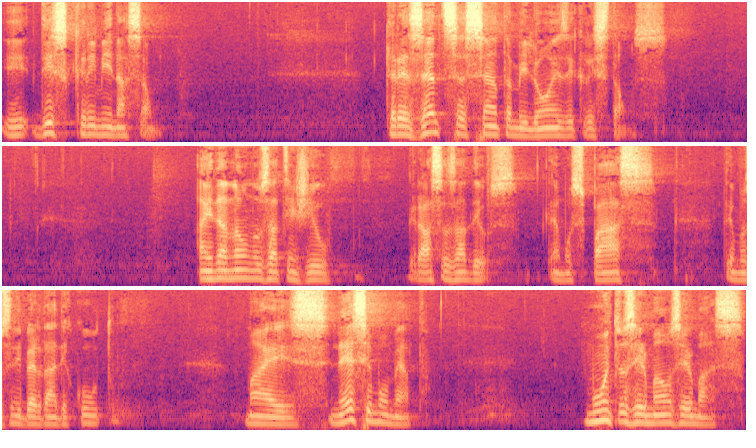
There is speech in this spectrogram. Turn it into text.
e discriminação. 360 milhões de cristãos. Ainda não nos atingiu, graças a Deus. Temos paz, temos liberdade de culto, mas nesse momento, muitos irmãos e irmãs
